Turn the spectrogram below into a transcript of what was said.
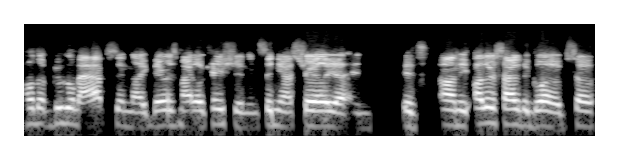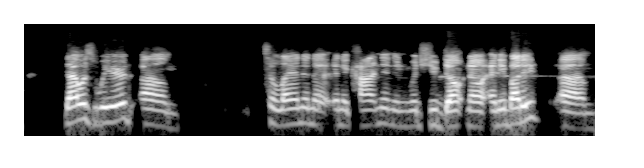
pulled up Google Maps and like there was my location in Sydney, Australia, and it's on the other side of the globe. So that was weird. Um, to land in a in a continent in which you don't know anybody um,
